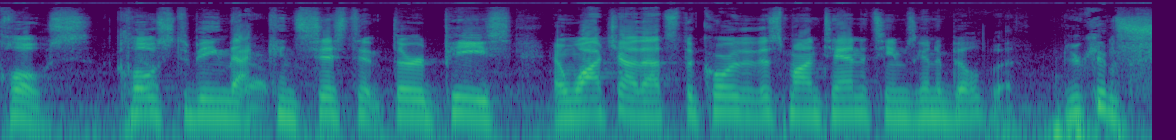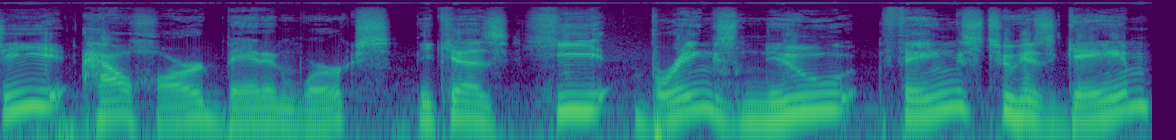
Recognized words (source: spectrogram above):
close, close to being that consistent third piece. And watch out, that's the core that this Montana team is going to build with. You can see how hard Bannon works because he brings new things to his game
